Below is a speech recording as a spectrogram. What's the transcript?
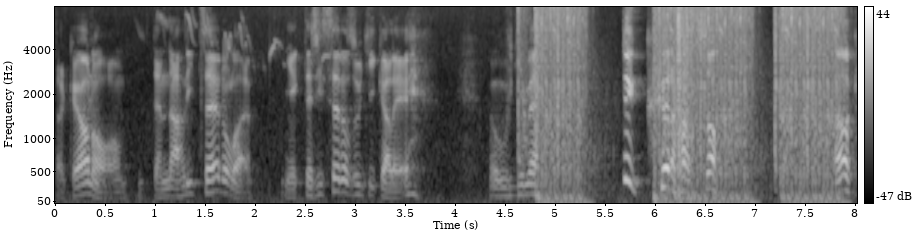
Tak jo no, ten nahlídce je dole. Někteří se rozutíkali. Uvidíme. Ty krása! OK,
